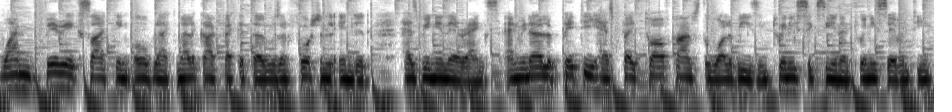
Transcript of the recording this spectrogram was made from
one very exciting All Black, Malakai Fekitoa, who was unfortunately injured, has been in their ranks. And we know Lopeti has played 12 times for the Wallabies in 2016 and 2017,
